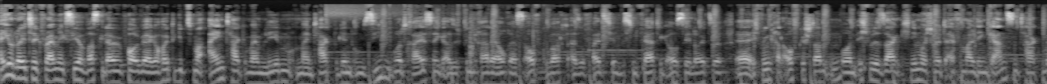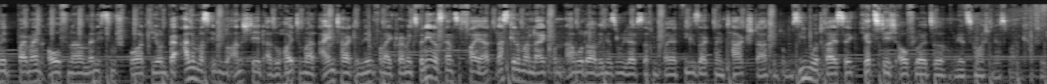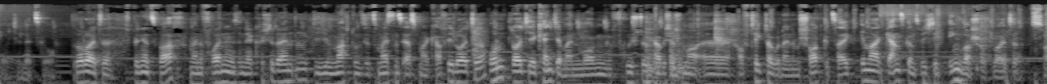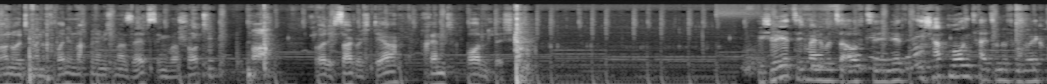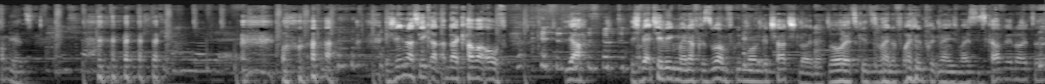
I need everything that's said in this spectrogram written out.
Hey Leute, Crimex hier, was geht ab mit Paul Berger? Heute gibt es mal einen Tag in meinem Leben und mein Tag beginnt um 7.30 Uhr. Also ich bin gerade auch erst aufgewacht, also falls ich hier ein bisschen fertig aussehe, Leute. Äh, ich bin gerade aufgestanden und ich würde sagen, ich nehme euch heute einfach mal den ganzen Tag mit bei meinen Aufnahmen, wenn ich zum Sport gehe und bei allem, was eben so ansteht. Also heute mal ein Tag im Leben von iCrimex. Wenn ihr das Ganze feiert, lasst gerne mal ein Like und ein Abo da, wenn ihr so die Live-Sachen feiert. Wie gesagt, mein Tag startet um 7.30 Uhr. Jetzt stehe ich auf, Leute, und jetzt mache ich mir erstmal einen Kaffee, Leute. Let's go. So Leute, ich bin jetzt wach. Meine Freundin ist in der Küche da hinten. Die macht uns jetzt meistens erstmal Kaffee, Leute. Und Leute, ihr kennt ja meinen Morgenfrühstück, habe ich ja schon mal äh, auf TikTok oder in einem Short gezeigt. Immer ganz, ganz wichtig, Ingwer-Shot, Leute. Zwar, Leute, meine Freundin macht mir nämlich immer selbst Ingwer-Shot. Oh, Leute, ich sage euch, der brennt ordentlich. Ich will jetzt nicht meine Mütze aufziehen. Jetzt, ich habe morgens halt so eine Frisur. Komm jetzt. Ich nehme das hier gerade undercover auf. Ja, ich werde hier wegen meiner Frisur am frühen Morgen gecharged, Leute. So, jetzt geht meine Freundin bringt mir eigentlich meistens Kaffee, Leute.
